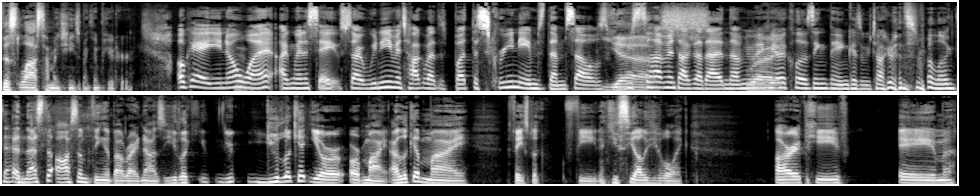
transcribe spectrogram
this last time I changed my computer. Okay, you know what? I'm going to say, sorry, we didn't even talk about this, but the screen names themselves. We still haven't talked about that. And that might be our closing thing because we talked about this for a long time. And that's the awesome thing about right now is you look you, you look at your or my I look at my Facebook feed and you see all these people like RIP AIM.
